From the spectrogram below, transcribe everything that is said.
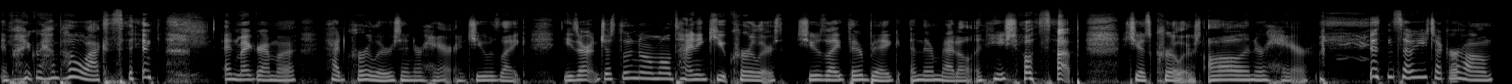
And my grandpa walks in, and my grandma had curlers in her hair. And she was like, These aren't just the normal, tiny, cute curlers. She was like, They're big and they're metal. And he shows up. She has curlers all in her hair. and so he took her home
